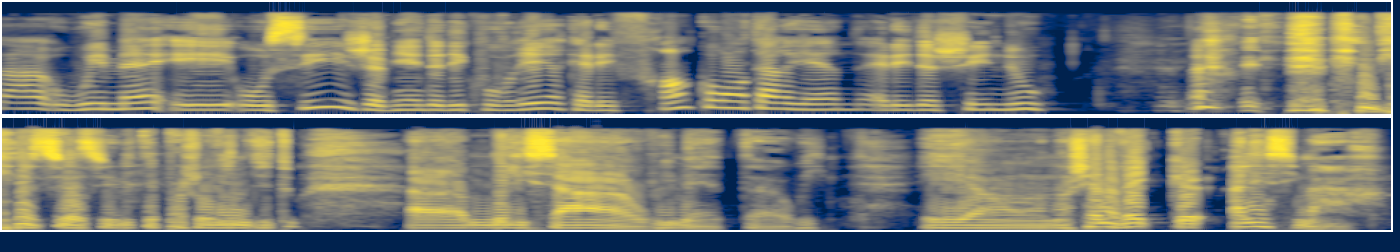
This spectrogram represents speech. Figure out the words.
ça, oui, mais, et aussi, je viens de découvrir qu'elle est franco-ontarienne, elle est de chez nous. Bien sûr, Sylvie, t'es pas chauvine du tout. Euh, Mélissa, oui, mais, euh, oui. Et on enchaîne avec euh, Alain Simard.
